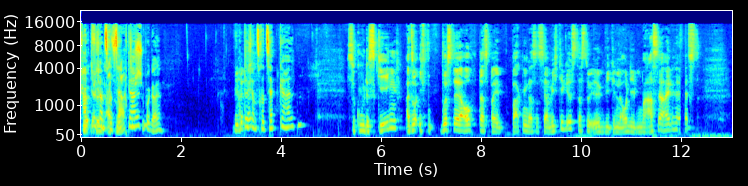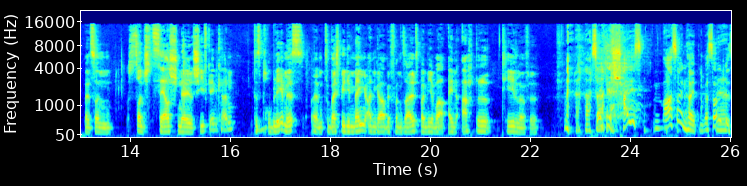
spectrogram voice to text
habt ihr euch ans als Rezept Nachtisch gehalten? super geil. Wie Habt ihr euch ans Rezept gehalten? so gut es ging. Also ich wusste ja auch, dass bei Backen, dass es sehr wichtig ist, dass du irgendwie genau die Maße einhältst, weil es son sonst sehr schnell schiefgehen kann. Das Problem ist, ähm, zum Beispiel die Mengenangabe von Salz bei mir war ein Achtel Teelöffel. Solche scheiß Maßeinheiten, was soll Ja. das?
